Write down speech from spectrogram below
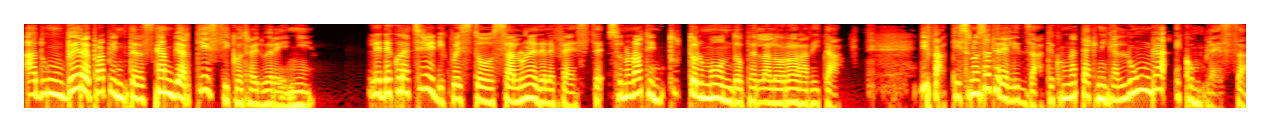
ad un vero e proprio interscambio artistico tra i due regni. Le decorazioni di questo Salone delle Feste sono note in tutto il mondo per la loro rarità. Difatti sono state realizzate con una tecnica lunga e complessa.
